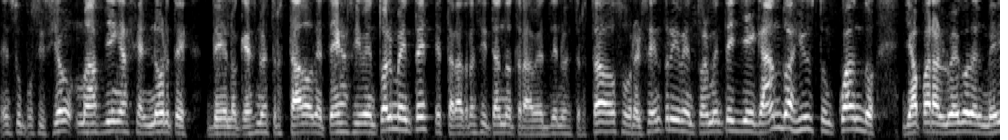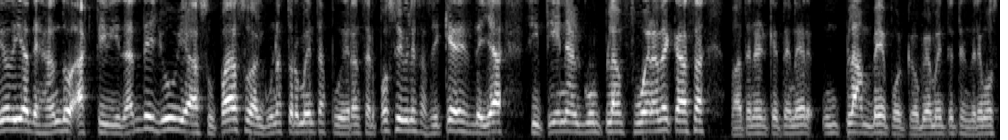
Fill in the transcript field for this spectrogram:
en su posición más bien hacia el norte de lo que es nuestro estado de Texas y eventualmente estará transitando a través de nuestro estado sobre el centro y eventualmente llegando a Houston cuando ya para luego del mediodía dejando actividad de lluvia a su paso, algunas tormentas pudieran ser posibles, así que desde ya si tiene algún plan fuera de casa va a tener que tener un plan B porque obviamente tendremos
